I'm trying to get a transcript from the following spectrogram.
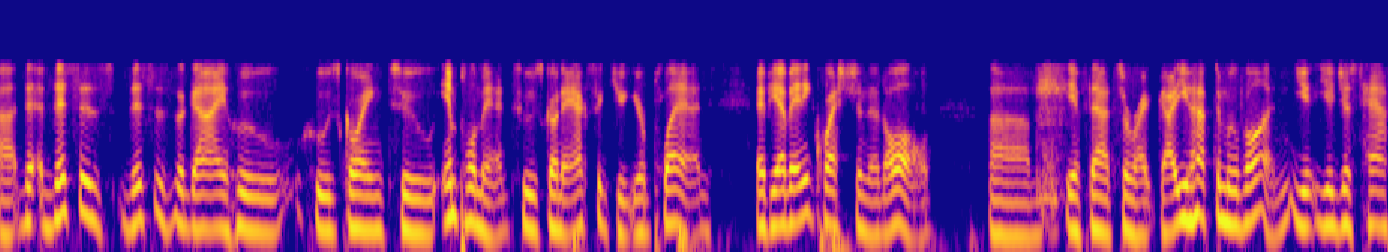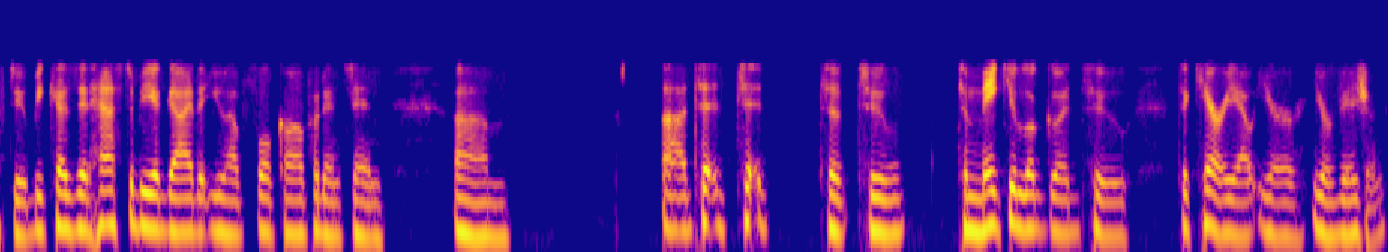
uh, th- this is this is the guy who who's going to implement, who's going to execute your plan. If you have any question at all, um, if that's the right guy, you have to move on. You, you just have to because it has to be a guy that you have full confidence in. Um, uh, to, to to to to make you look good to to carry out your your vision.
